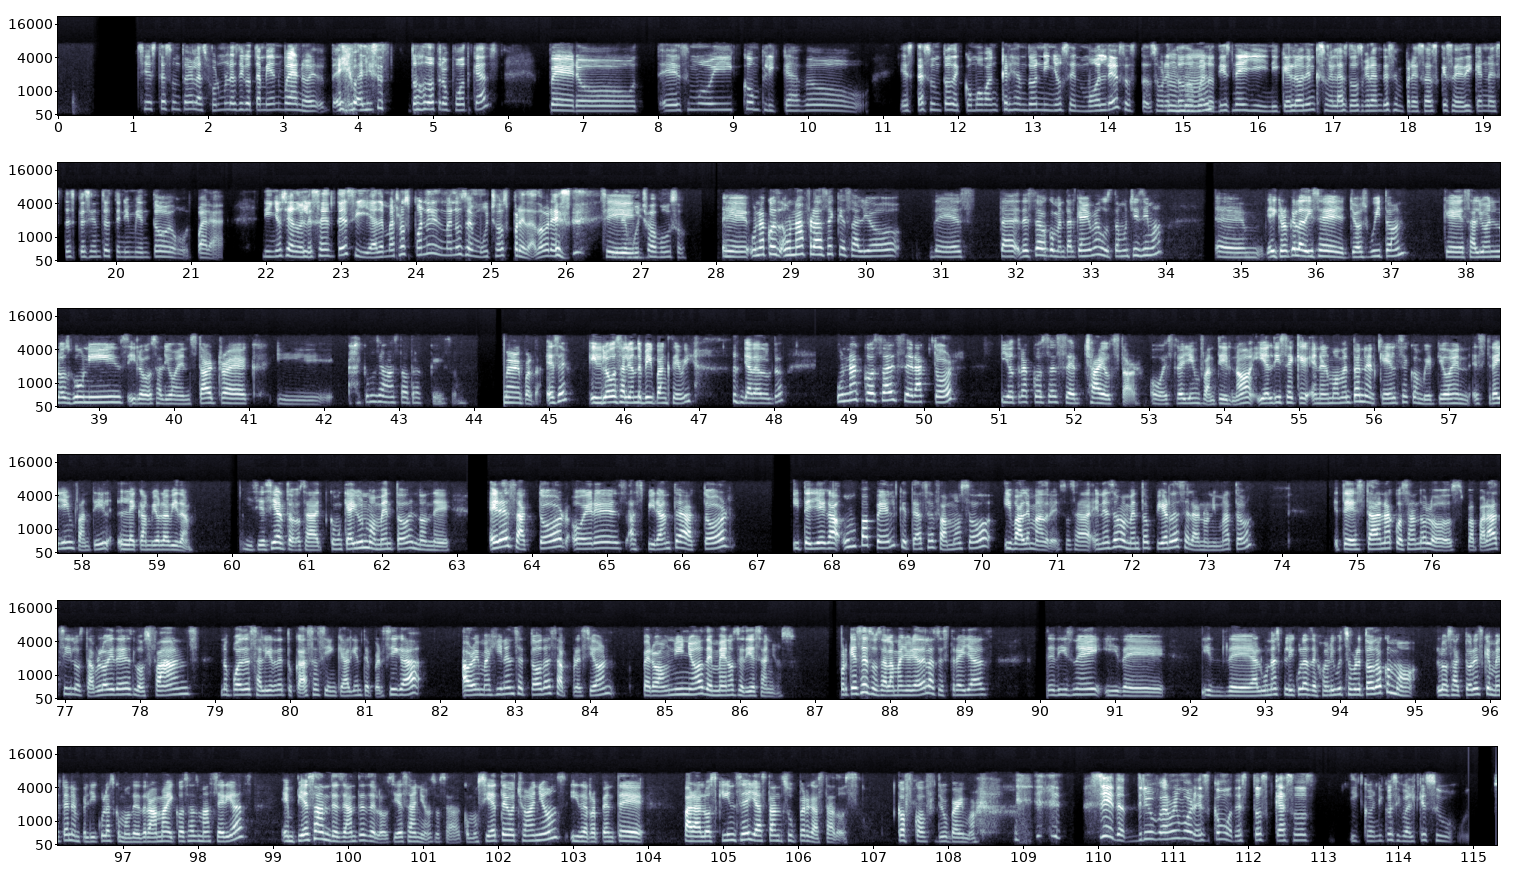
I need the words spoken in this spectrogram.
Sí, este asunto de las fórmulas, digo también, bueno, eh, igual ese es todo otro podcast, pero es muy complicado este asunto de cómo van creando niños en moldes, hasta- sobre todo, bueno, Disney y Nickelodeon, que son las dos grandes empresas que se dedican a esta especie de entretenimiento para niños y adolescentes, y además los ponen en manos de muchos predadores y de mucho abuso. Eh, una cosa, una frase que salió de este documental que a mí me gustó muchísimo, em, y creo que la dice Josh Wheaton, que salió en Los Goonies y luego salió en Star Trek y ay, ¿cómo se llama esta otra que hizo? No me importa, ese, y luego salió en The Big Bang Theory, ya de adulto. Una cosa es ser actor y otra cosa es ser child star o estrella infantil, ¿no? Y él dice que en el momento en el que él se convirtió en estrella infantil, le cambió la vida. Y sí es cierto, o sea, como que hay un momento en donde eres actor o eres aspirante a actor y te llega un papel que te hace famoso y vale madres. O sea, en ese momento pierdes el anonimato, te están acosando los paparazzi, los tabloides, los fans, no puedes salir de tu casa sin que alguien te persiga. Ahora imagínense toda esa presión, pero a un niño de menos de 10 años. Porque es eso, o sea, la mayoría de las estrellas de Disney y de, y de algunas películas de Hollywood, sobre todo como los actores que meten en películas como de drama y cosas más serias, empiezan desde antes de los 10 años, o sea, como 7, 8 años y de repente para los 15 ya están súper gastados. Cough, cough, Drew Barrymore. Sí, Drew Barrymore es como de estos casos icónicos, igual que su,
